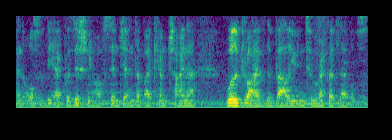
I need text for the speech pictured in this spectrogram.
and also the acquisition of Syngenta by ChemChina will drive the value into record levels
